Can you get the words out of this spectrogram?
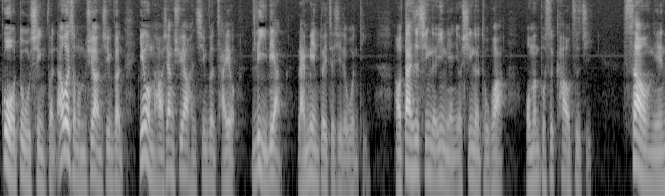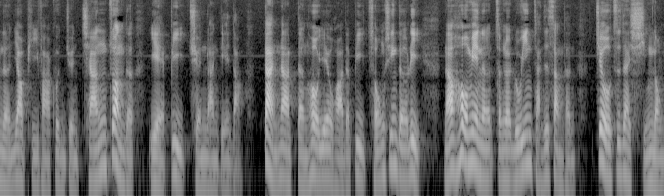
过度兴奋，那为什么我们需要很兴奋？因为我们好像需要很兴奋才有力量来面对这些的问题。好，但是新的一年有新的图画，我们不是靠自己。少年人要疲乏困倦，强壮的也必全然跌倒。但那等候耶和华的必重新得力。然后后面呢，整个如鹰展翅上腾，就是在形容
